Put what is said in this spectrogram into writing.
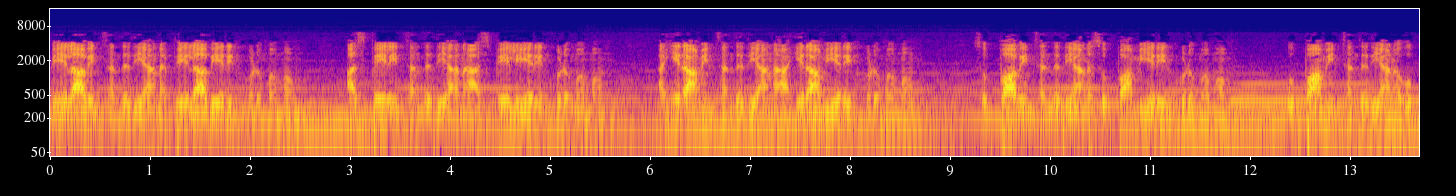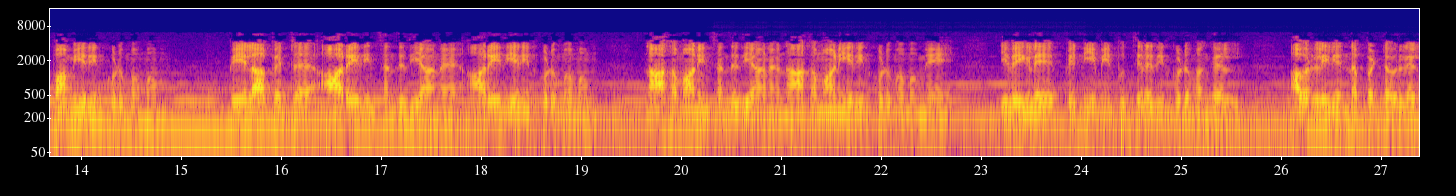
பேலாவின் சந்ததியான பேலாவியரின் குடும்பமும் அஸ்பேலின் சந்ததியான அஸ்பேலியரின் குடும்பமும் அகிராமின் சந்ததியான அஹிராமியரின் குடும்பமும் சுப்பாவின் சந்ததியான சுப்பாமியரின் குடும்பமும் உப்பாமின் சந்ததியான உப்பாமியரின் குடும்பமும் பேலா பெற்ற ஆரேதின் சந்ததியான ஆரேதியரின் குடும்பமும் நாகமானின் சந்ததியான நாகமானியரின் குடும்பமுமே இவைகளே பெண்ணியமின் புத்திரரின் குடும்பங்கள். அவர்களில் எண்ணப்பட்டவர்கள்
